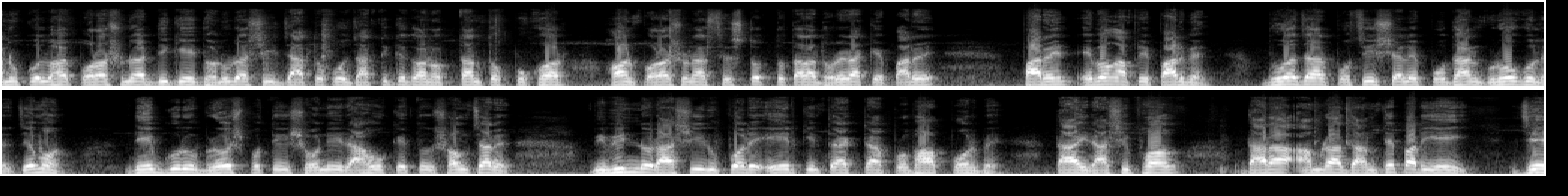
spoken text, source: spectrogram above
আনুকূলভাবে পড়াশোনার দিকে। ধনুরাশির জাতক ও জাতিকেগণ অত্যন্ত প্রখর হন, পড়াশোনার শ্রেষ্ঠত্ব তারা ধরে রাখতে পারে, পারেন এবং আপনি পারবেন। দু হাজার পঁচিশ সালে প্রধান গ্রহগুলি যেমন দেবগুরু বৃহস্পতি, শনি, রাহু, কেতু সংসারের বিভিন্ন রাশির উপরে এর কিন্তু একটা প্রভাব পড়বে। তাই রাশিফল দ্বারা আমরা জানতে পারি এই যে,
